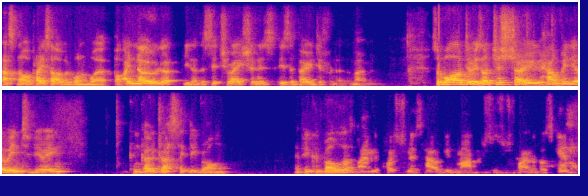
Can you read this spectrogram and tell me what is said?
that's not a place I would want to work. But I know that you know the situation is is a very different at the moment. So what I'll do is I'll just show you how video interviewing can go drastically wrong. If you could roll that. Time the question is how do democracies respond to those scandals?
